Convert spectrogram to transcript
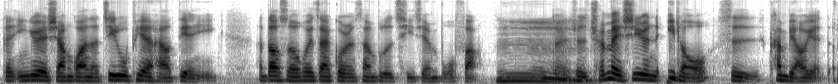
跟音乐相关的纪录片还有电影，那到时候会在贵人散步的期间播放。嗯，对，就是全美戏院的一楼是看表演的，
